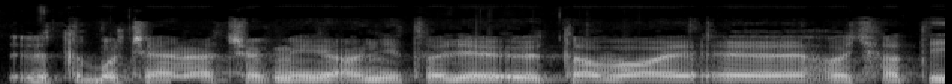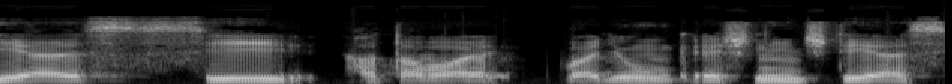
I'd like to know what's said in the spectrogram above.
Őt, bocsánat, csak még annyit, hogy ő tavaly, hogyha TLC, ha tavaly vagyunk, és nincs TLC,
